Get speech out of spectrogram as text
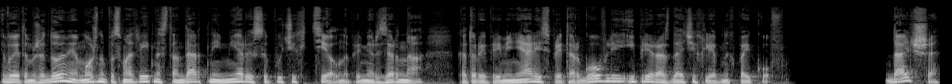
В этом же доме можно посмотреть на стандартные меры сыпучих тел, например, зерна, которые применялись при торговле и при раздаче хлебных пайков. Дальше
